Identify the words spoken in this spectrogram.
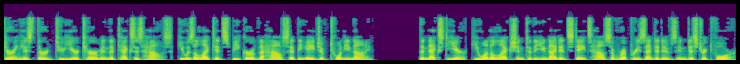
During his third two-year term in the Texas House, he was elected Speaker of the House at the age of 29. The next year, he won election to the United States House of Representatives in District 4.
